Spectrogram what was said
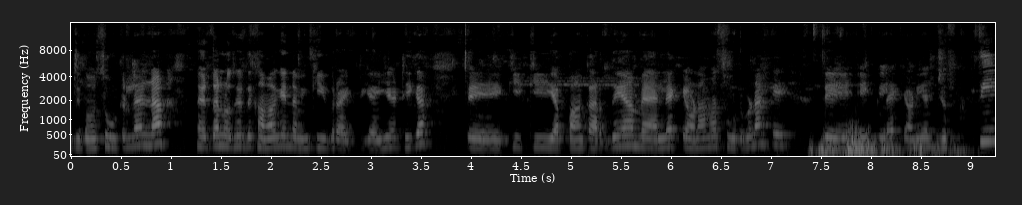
ਜਦੋਂ ਸੂਟ ਲੈਣਾ, ਫਿਰ ਤੁਹਾਨੂੰ ਉੱਥੇ ਦਿਖਾਵਾਂਗੇ ਨਵੀਂ ਕੀ ਵੈਰਾਈਟੀ ਆਈ ਹੈ, ਠੀਕ ਆ? ਤੇ ਕੀ ਕੀ ਆਪਾਂ ਕਰਦੇ ਆ ਮੈਂ ਲੈ ਕੇ ਆਉਣਾ ਵਾ ਸੂਟ ਬਣਾ ਕੇ ਤੇ ਇੱਕ ਲੈ ਕੇ ਆਉਣੀ ਆ ਜੁੱਤੀ।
